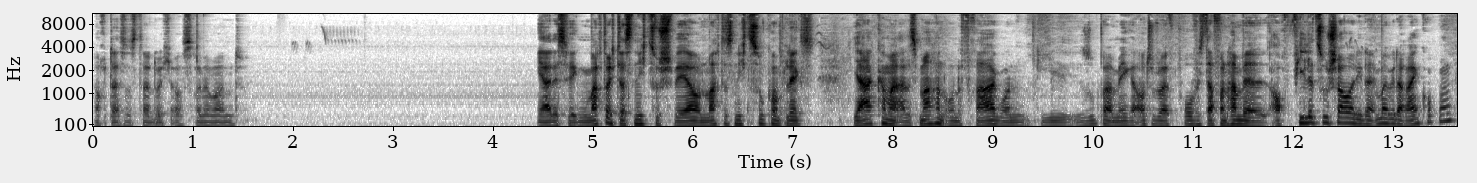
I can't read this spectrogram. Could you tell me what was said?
Auch das ist da durchaus relevant. Ja, deswegen macht euch das nicht zu schwer und macht es nicht zu komplex. Ja, kann man alles machen, ohne Frage. Und die super mega Autodrive-Profis, davon haben wir auch viele Zuschauer, die da immer wieder reingucken.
